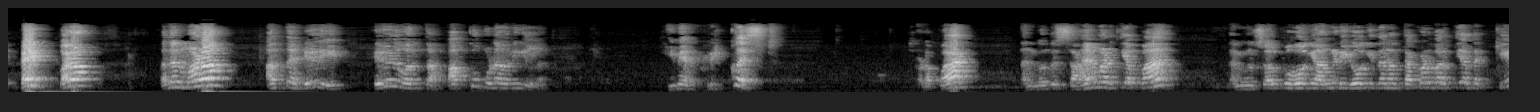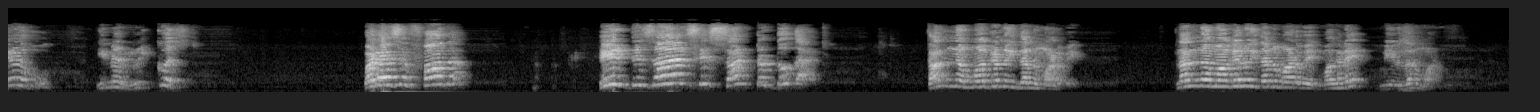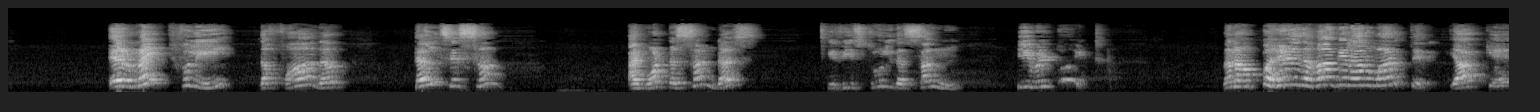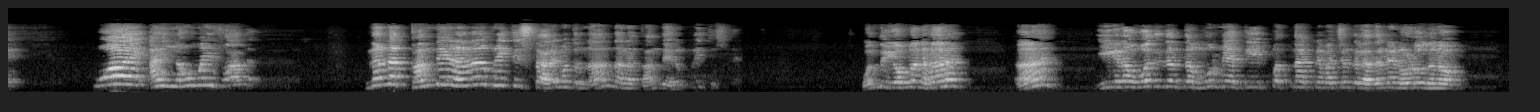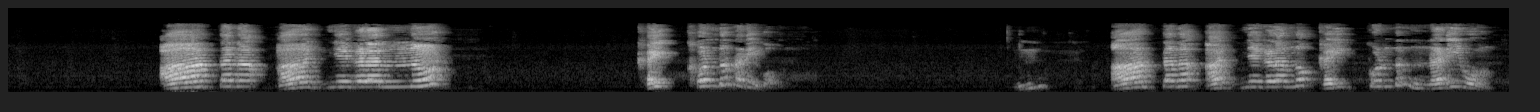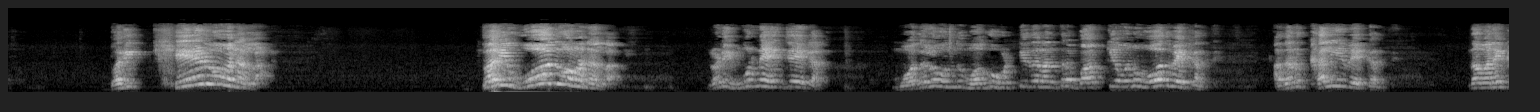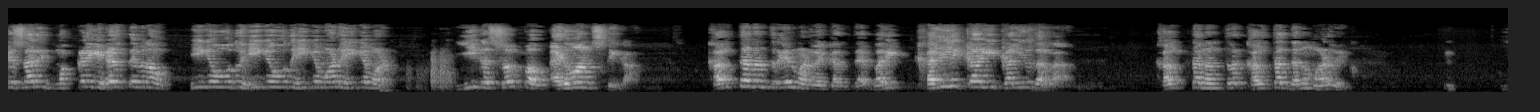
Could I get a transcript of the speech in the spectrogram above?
ಬರೋ, ಅದನ್ನು ಮಾಡೋ ಅಂತ ಹೇಳಿ ಹೇಳುವಂತ ಹಕ್ಕು ಕೂಡ ಅವನಿಗಿಲ್ಲ ಇವೆ ರಿಕ್ವೆಸ್ಟ್ ನೋಡಪ್ಪ, ನನ್ಗೊಂದು ಸಹಾಯ ಮಾಡ್ತೀಯಪ್ಪ. ನನ್ಗೊಂದು ಸ್ವಲ್ಪ ಹೋಗಿ ಅಂಗಡಿಗೆ ಹೋಗಿ ನಾನು ತಕೊಂಡು ಬರ್ತೀಯ ಅಂತ ಕೇಳಬಹುದು. I mean request but as a father he desires his son to do that ತನ್ನ ಮಗನು ಇದನ್ನು ಮಾಡಬೇಕು. ನನ್ನ ಮಗನು ಇದನ್ನು ಮಾಡಬೇಕು. ಮಗನೇ, ನೀನು ಇದನ್ನು ಮಾಡು. A rightfully the father tells his son and what the son does if is truly the son he will do it ನನ್ನ ಅಪ್ಪ ಹೇಳಿದ ಹಾಗೆ ನಾನು ಮಾಡುತ್ತೇನೆ. ಯಾಕೆ? Why I love my father ನನ್ನ ತಂದೆ ನನ್ನನ್ನು ಪ್ರೀತಿಸ್ತಾರೆ ಮತ್ತು ನಾನು ನನ್ನ ತಂದೆಯನ್ನು ಪ್ರೀತಿಸ್ತೇನೆ. ಒಂದು ಯೋಮನ ಈಗ ನಾವು ಓದಿದಂತ ಮೂರನೇ ಅತಿ ಇಪ್ಪತ್ನಾಲ್ಕನೇ ವಚನದಲ್ಲಿ ಅದನ್ನೇ ನೋಡುವುದು ನಾವು ಆತನ ಆಜ್ಞೆಗಳನ್ನು ಕೈಕೊಂಡು ನಡೆಯುವವನು? ಆತನ ಆಜ್ಞೆಗಳನ್ನು ಕೈಕೊಂಡು ನಡೆಯುವವನು. ಬರೀ ಕೇಳುವವನಲ್ಲ. ಬರೀ ಓದುವವನಲ್ಲ. ನೋಡಿ, ಮೂರನೇ ಹೆಜ್ಜೆ ಈಗ. ಮೊದಲು ಒಂದು ಮಗು ಹುಟ್ಟಿದ ನಂತರ ವಾಕ್ಯವನ್ನು ಓದಬೇಕಂತೆ. ಅದನ್ನು ಕಲಿಯಬೇಕಂತೆ. ನಾವು ಅನೇಕ ಸಾರಿ ಮಕ್ಕಳಿಗೆ ಹೇಳ್ತೇವೆ ನಾವು, ಹೀಗೆ ಓದು ಹೀಗೆ ಓದು, ಹೀಗೆ ಮಾಡು ಹೀಗೆ ಮಾಡು. ಈಗ ಸ್ವಲ್ಪ ಅಡ್ವಾನ್ಸ್ ಈಗ. ಕಲ್ತ ನಂತರ ಏನ್ ಮಾಡ್ಬೇಕಂತೆ? ಬರೀ ಕಲಿಲಿಕ್ಕಾಗಿ ಕಲಿಯುವುದಲ್ಲ. ಕಲ್ತ ನಂತರ ಕಲ್ತದ್ದನ್ನು ಮಾಡಬೇಕು.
